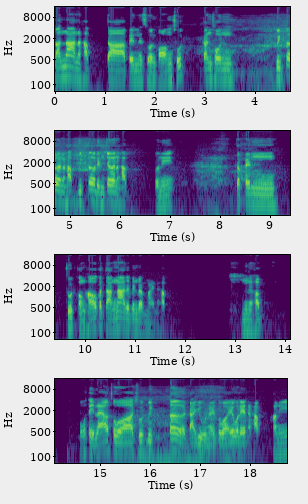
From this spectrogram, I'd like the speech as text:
ด้านหน้านะครับ จะเป็นในส่วนของชุดกันชนวิกเตอร์นะครับวิกเตอร์เรนเจอร์นะครับ ตัวนี้ จะเป็นชุดของเขากระจังหน้าจะเป็นแบบใหม่นะครับ นี่นะครับ ปกติแล้วตัวชุดวิกเตอร์จะอยู่ในตัวเอเวอเรสต์นะครับ คราวนี้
